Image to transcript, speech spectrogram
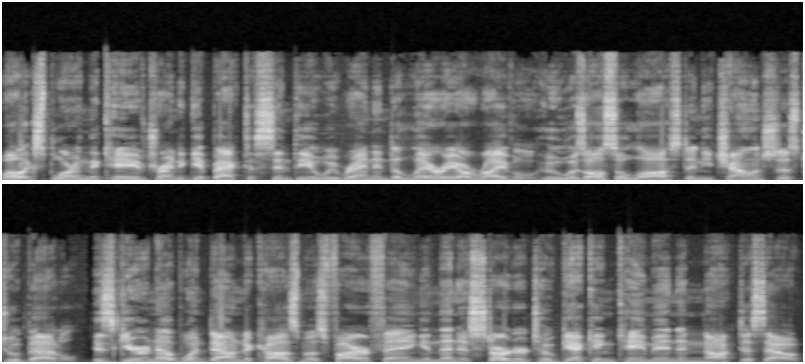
While exploring the cave trying to get back to Cynthia, we ran into Larry, our rival, who was also lost and he challenged us to a battle. His Gearnub went down to Cosmo's Fire Fang and then his starter Togeking came in and knocked us out.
